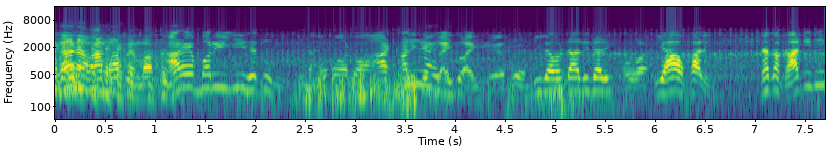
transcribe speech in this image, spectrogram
અરે બરી જી છે તું આ ખાલી ગઈ બીજા દાદી દાદી હાવ ખાલી ઘાટી દી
